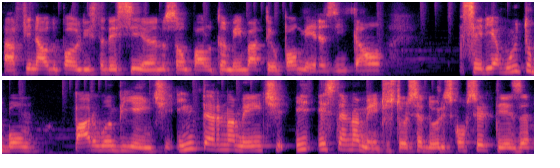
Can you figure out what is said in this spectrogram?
a final do Paulista desse ano, São Paulo também bateu o Palmeiras. Então, seria muito bom para o ambiente internamente e externamente. Os torcedores com certeza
